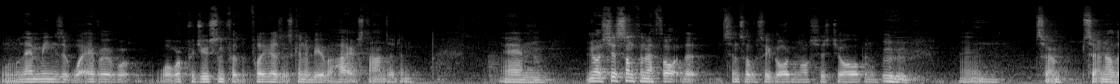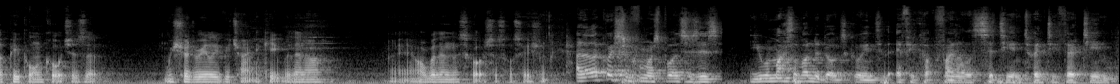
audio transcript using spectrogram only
well, that means that whatever we're, what we're producing for the players is going to be of a higher standard. And um, you know, it's just something I thought that since obviously Gordon lost his job and, mm-hmm. and certain certain other people and coaches that we should really be trying to keep within our uh, or within the Scottish Association. Another question from our sponsors is: You were massive underdogs going to the FA Cup final with City in 2013.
